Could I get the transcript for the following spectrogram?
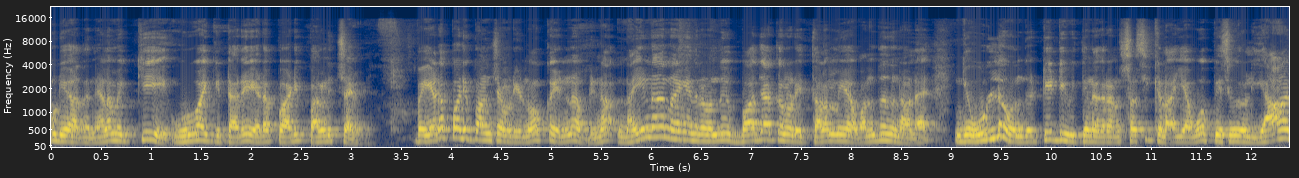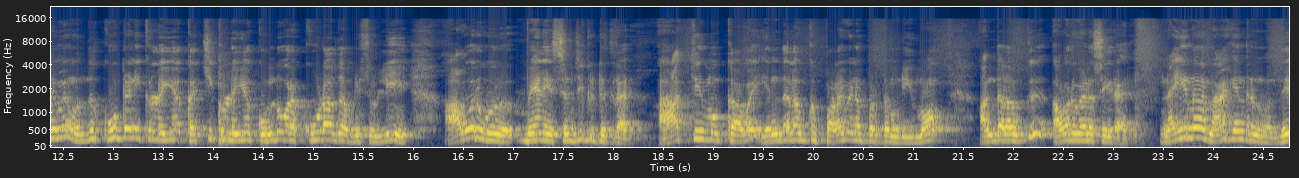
முடியாத நிலைமைக்கு உருவாக்கிட்டாரு எடப்பாடி பழனிசாமி. இப்போ எடப்பாடி பழனிசாமியுடைய நோக்கம் என்ன அப்படின்னா நயனா நாகேந்திரன் வந்து பாஜகனுடைய தலைமையாக வந்ததுனால இங்கே உள்ள வந்து டிடிவி தினகரன் சசிகலா ஐயா ஓபிஎஸ் இவர்கள் யாருமே வந்து கூட்டணிக்குள்ளேயோ கட்சிக்குள்ளேயோ கொண்டு வரக்கூடாது அப்படின்னு சொல்லி அவர் ஒரு வேலையை செஞ்சுக்கிட்டு இருக்கிறார். அதிமுகவை எந்த அளவுக்கு பலவீனப்படுத்த முடியுமோ அந்த அளவுக்கு அவர் வேலை செய்கிறார் நயினார் நாகேந்திரன் வந்து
